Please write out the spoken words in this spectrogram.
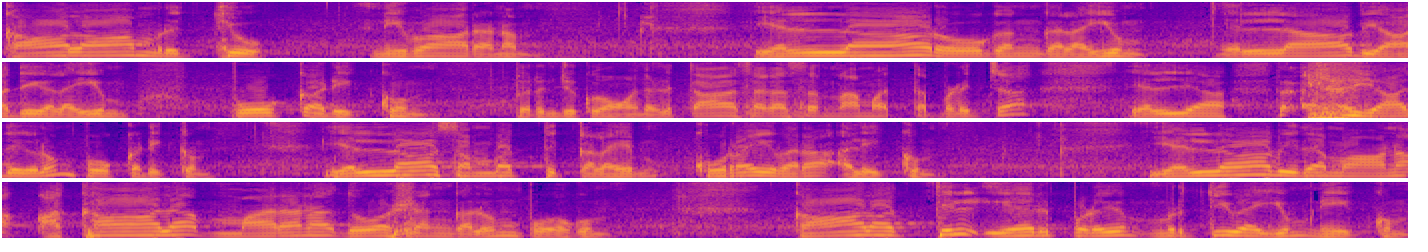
காலாமிருத்யு நிவாரணம். எல்லா ரோகங்களையும் எல்லா வியாதிகளையும் போக்கடிக்கும். தெரிஞ்சுக்குவோம் அந்த லலிதா சகசரநாமத்தை படித்தா எல்லா வியாதிகளும் போக்கடிக்கும். எல்லா சம்பத்துக்களையும் குறைவர அளிக்கும். எல்லா விதமான அகால மரண தோஷங்களும் போகும். காலத்தில் ஏற்படும் மிருத்யுவையும் நீக்கும்.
